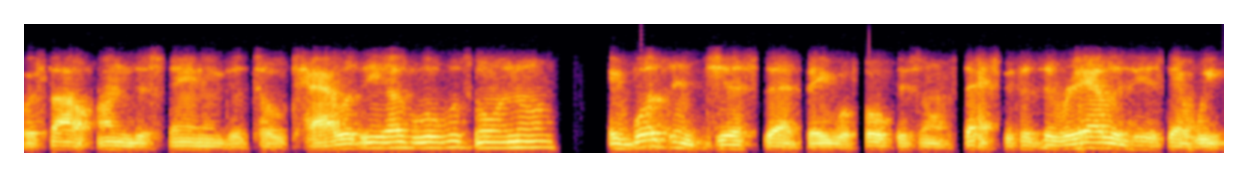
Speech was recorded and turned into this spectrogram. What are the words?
without understanding the totality of what was going on. It wasn't just that they were focused on stats, because the reality is that we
